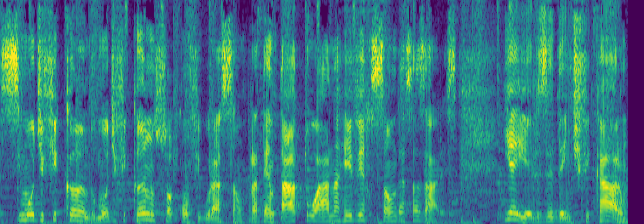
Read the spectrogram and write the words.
se modificando, modificando sua configuração para tentar atuar na reversão dessas áreas. E aí eles identificaram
